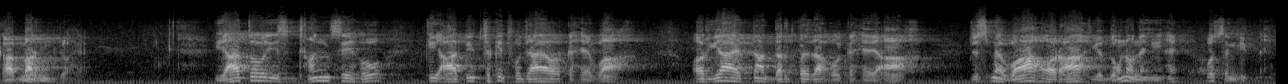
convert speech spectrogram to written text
का मर्म जो है। या तो इस ढंग से हो कि आदमी चकित हो जाए और कहे, वाह और यह इतना दर्द पैदा हो कहे आह जिसमें वाह और आह ये दोनों नहीं है वो संगीत नहीं।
